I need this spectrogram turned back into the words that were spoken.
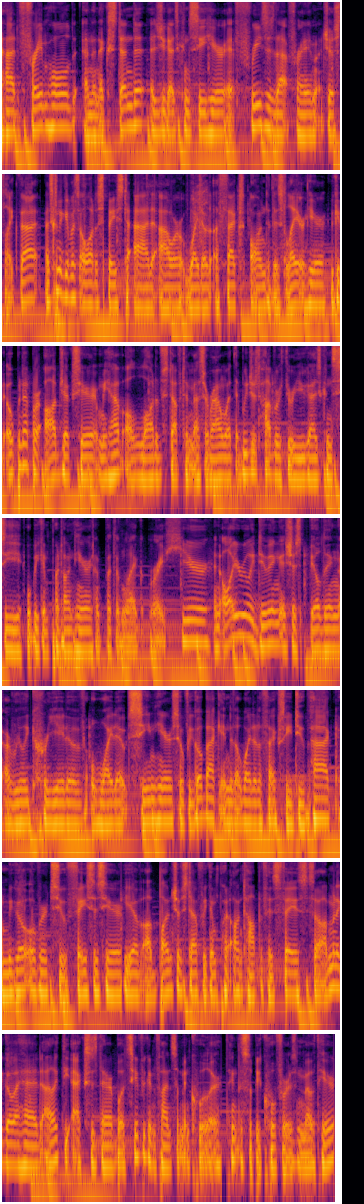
add frame hold and then extend it. As you guys can see here, it freezes that frame just like that. That's going to give us a lot of space to add our whiteout effects onto this layer here. We can open up our objects here and we have a lot of stuff to mess around with. If we just hover through, you guys can see what we can put on here and put them like right here. And all you're really doing is just building a really creative whiteout scene here. So if we go back into the whiteout effects v2 pack and we go over to faces here, you have a bunch of stuff we can put on top top of his face. So I'm going to go ahead. I like the X's there, but let's see if we can find something cooler. I think this will be cool for his mouth here.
